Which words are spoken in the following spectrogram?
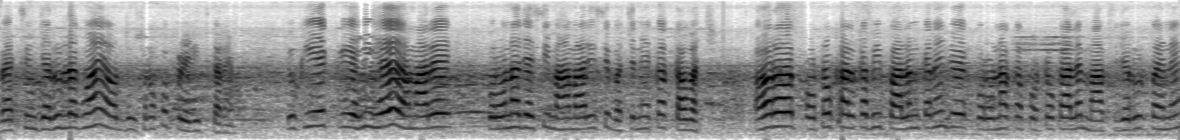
वैक्सीन ज़रूर लगवाएँ और दूसरों को प्रेरित करें। क्योंकि एक यही है हमारे कोरोना जैसी महामारी से बचने का कवच। और प्रोटोकॉल का भी पालन करें जो एक कोरोना का प्रोटोकॉल है मास्क ज़रूर पहने।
